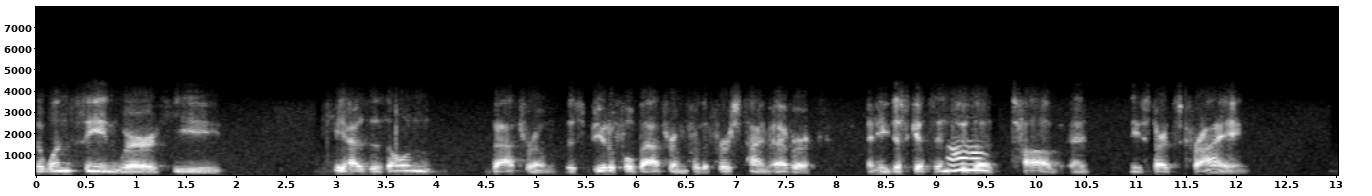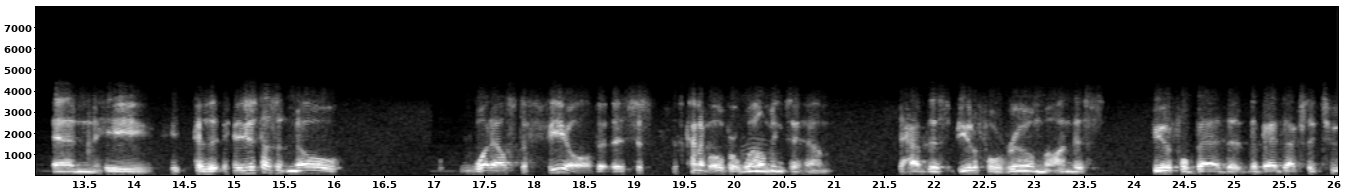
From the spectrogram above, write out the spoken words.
the one scene where he he has his own bathroom, this beautiful bathroom for the first time ever, and he just gets into Oh. the tub and he starts crying, and he because he just doesn't know what else to feel. It's just it's kind of overwhelming to him to have this beautiful room on this beautiful bed. The, the bed's actually too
